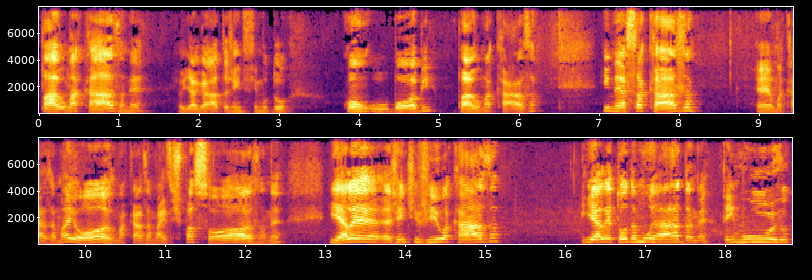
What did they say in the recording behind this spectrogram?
para uma casa, né? Eu e a gata, a gente se mudou com o Bob para uma casa. E nessa casa é uma casa maior, uma casa mais espaçosa, né? E ela é, a gente viu a casa e ela é toda murada, né? Tem muro,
